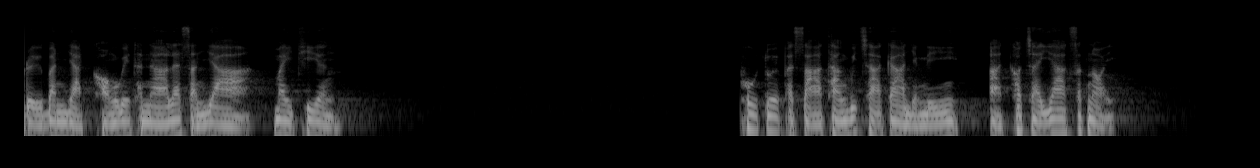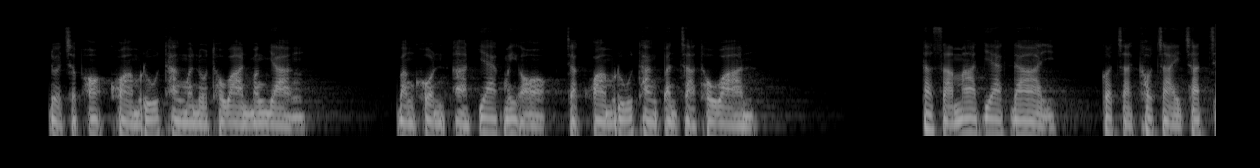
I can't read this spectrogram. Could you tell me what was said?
หรือบัญญัติของเวทนาและสัญญา ไม่เที่ยง พูดด้วยภาษาทางวิชาการอย่างนี้อาจเข้าใจยากสักหน่อย โดยเฉพาะความรู้ทางมโนทวารบางอย่าง บางคนอาจแยกไม่ออกจากความรู้ทางปัญจทวาร ถ้าสามารถแยกได้ก็จะเข้าใจชัดเจ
